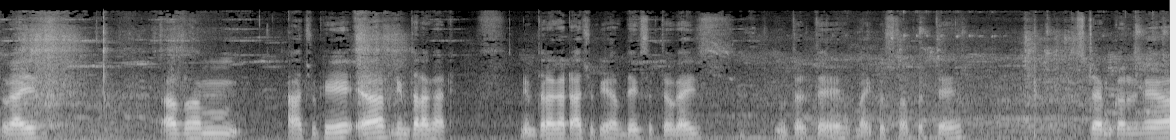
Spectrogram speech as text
तो गाइस अब हम आ चुके अब निमतला घाट। निमतला घाट आ चुके हैं। अब देख सकते हो गाइस उतरते बाइक को स्टॉप करते स्टैम कर गया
